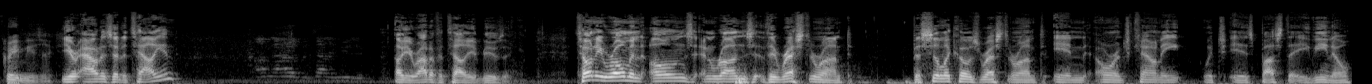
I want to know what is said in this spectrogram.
Great music. You're out as an Italian? Oh, you're out of Italian music. Tony Roman owns and runs the restaurant, Basilico's Restaurant in Orange County, which is Pasta e Vino.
